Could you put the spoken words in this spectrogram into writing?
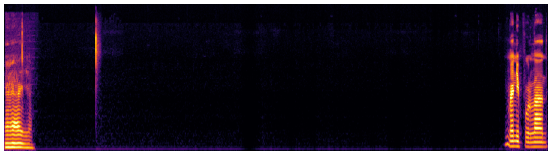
É, aí, ó. Manipulado.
